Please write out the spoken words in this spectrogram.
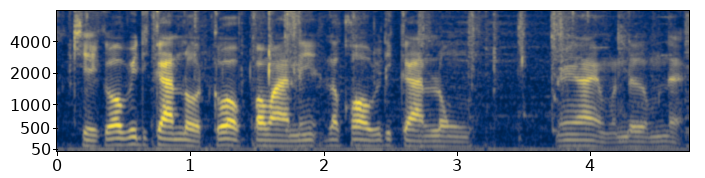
โอเคก็วิธีการโหลดก็ประมาณนี้แล้วก็วิธีการลงง่ายๆเหมือนเดิมนั่นแหละ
